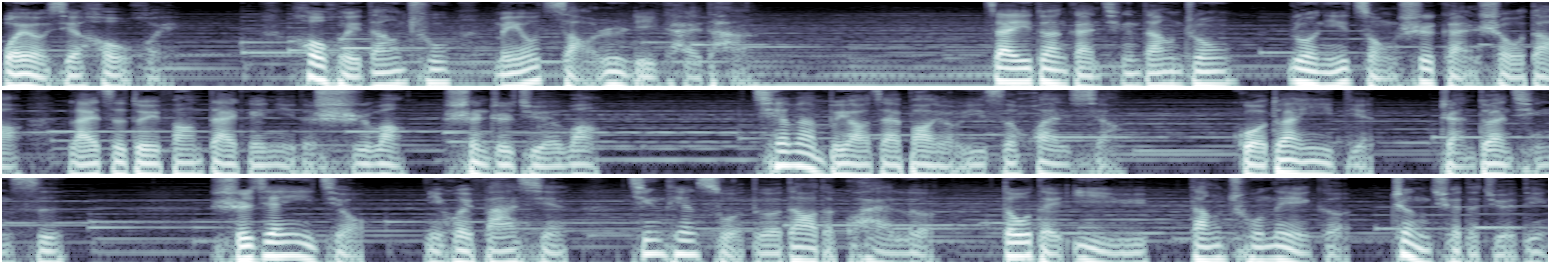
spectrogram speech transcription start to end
我有些后悔，后悔当初没有早日离开他。在一段感情当中。若你总是感受到来自对方带给你的失望，甚至绝望，千万不要再抱有一丝幻想，果断一点，斩断情丝。时间一久，你会发现，今天所得到的快乐，都得益于当初那个正确的决定。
